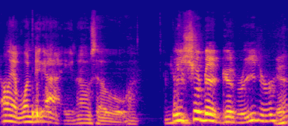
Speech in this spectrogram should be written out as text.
I only have one big eye, you know, so You should be a good reader. Yeah.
